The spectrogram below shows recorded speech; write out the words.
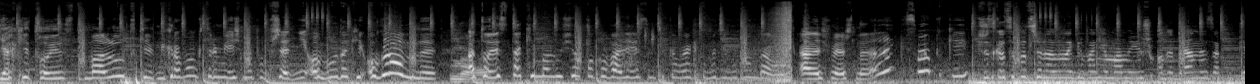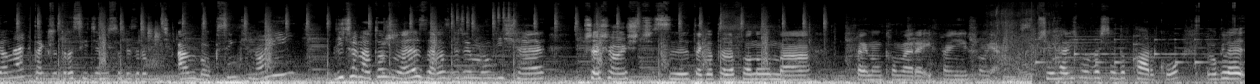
Jakie to jest malutkie! Mikrofon, który mieliśmy poprzedni, on był taki ogromny, No. a to jest takie malusie opakowanie. Jestem ciekawa, jak to będzie wyglądało. Ale śmieszne, ale jaki słodki. Wszystko, co potrzebne do nagrywania mamy już odebrane, zakupione, także teraz jedziemy sobie zrobić unboxing. No i liczę na to, że zaraz będziemy mogli się przesiąść z tego telefonu na fajną kamerę i fajniejszą jakość. Przyjechaliśmy właśnie do parku i w ogóle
